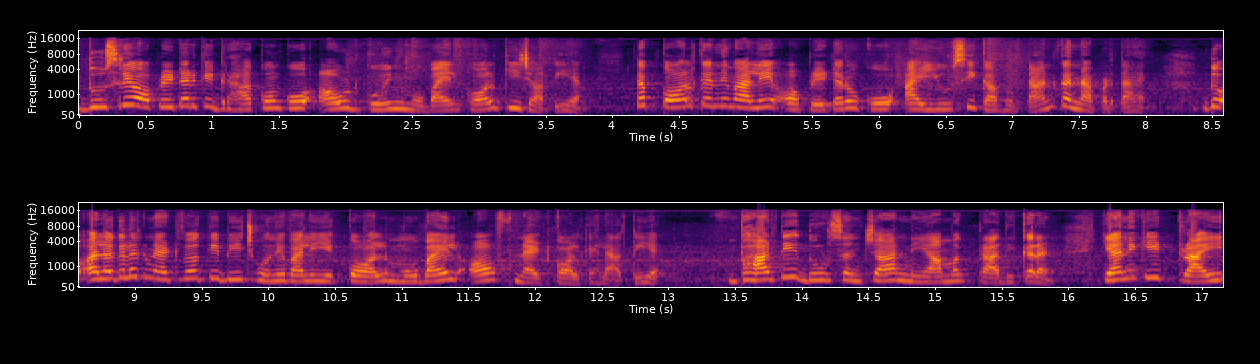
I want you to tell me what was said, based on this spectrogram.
दूसरे ऑपरेटर के ग्राहकों को आउटगोइंग मोबाइल कॉल की जाती है। तब कॉल करने वाले ऑपरेटरों को आईयूसी का भुगतान करना पड़ता है। दो अलग अलग नेटवर्क के बीच होने वाली ये call mobile off net call कहलाती है। भारतीय दूरसंचार नियामक प्राधिकरण, यानी कि ट्राई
